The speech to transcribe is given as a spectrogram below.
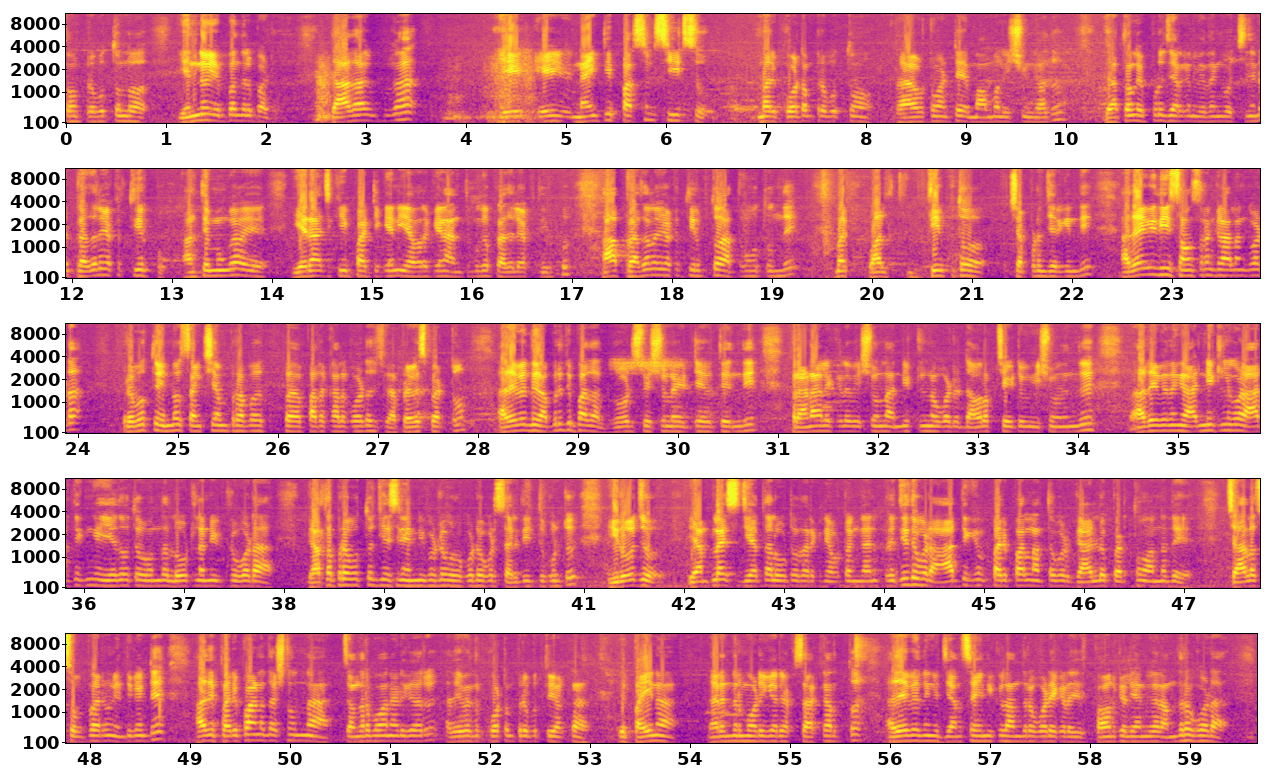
తమ ప్రభుత్వంలో ఎన్నో ఇబ్బందులు పడ్డారు. దాదాపుగా ఏ నైంటీ పర్సెంట్ సీట్స్ మరి కూటమి ప్రభుత్వం రావటం అంటే మామూలు విషయం కాదు. గతంలో ఎప్పుడు జరగని విధంగా వచ్చిందంటే ప్రజల యొక్క తీర్పు. అంతిమంగా ఏ- ఏ రాజకీయ పార్టీకైనా ఎవరికైనా అంతిమంగా ప్రజల యొక్క తీర్పు. ఆ ప్రజల యొక్క తీర్పుతో అర్థమవుతుంది. మరి వాళ్ళ తీర్పుతో చెప్పడం జరిగింది. అదేవిధంగా ఈ సంవత్సరం కాలం కూడా ప్రభుత్వం ఎన్నో సంక్షేమ ప్రభ ప- పథకాలు కూడా ప్రవేశపెట్టడం. అదేవిధంగా అభివృద్ధి పదాలు రోడ్స్ విషయంలో ఏంటవుతుంది ప్రణాళికల విషయంలో అన్నింటిని కూడా డెవలప్ చేయడం విషయం ఉంది. అదేవిధంగా అన్నింటిని కూడా ఆర్థికంగా ఏదైతే ఉందో లోట్లన్నింటిని కూడా గత ప్రభుత్వం చేసిన అన్ని కూడా ఒకటి ఒకటి సరిదిద్దుకుంటూ ఈరోజు ఎంప్లాయీస్ జీతాలు ఒకటో ధరకి ఇవ్వటం కానీ ప్రతిదీ కూడా ఆర్థిక పరిపాలన అంతా కూడా గాడిలో పెడతాం అన్నది చాలా శుభపరిణం ఎందుకంటే అది పరిపాలన దశలో ఉన్న చంద్రబాబు నాయుడు గారు అదేవిధంగా కూటమి ప్రభుత్వం యొక్క పైన నరేంద్ర మోడీ గారి యొక్క సహకారంతో అదేవిధంగా జన సైనికులు అందరూ కూడా ఇక్కడ పవన్ కళ్యాణ్ గారు అందరూ కూడా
